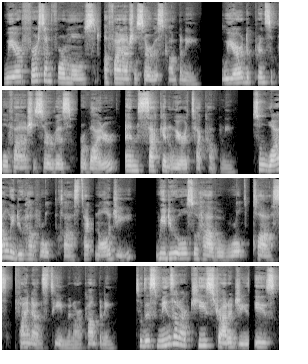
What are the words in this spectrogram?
We are first and foremost a financial service company. We are the principal financial service provider, and second, we are a tech company. So while we do have world class technology, we do also have a world class finance team in our company. So this means that our key strategy is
